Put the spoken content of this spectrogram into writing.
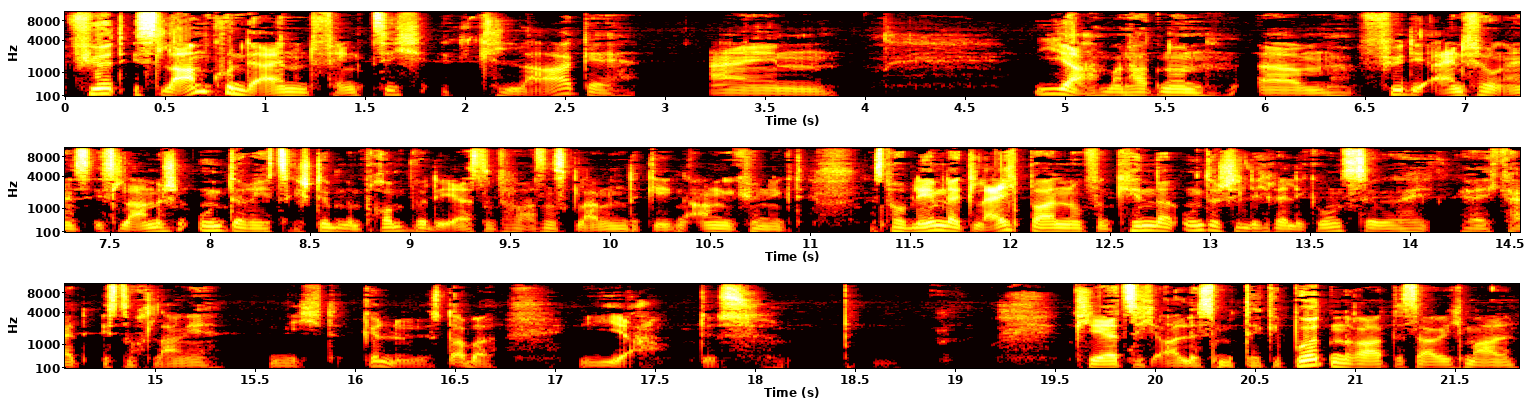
führt Islamkunde ein und fängt sich Klage ein. Ja, man hat nun ähm, für die Einführung eines islamischen Unterrichts gestimmt und prompt wurde die erste Verfassungsklage dagegen angekündigt. Das Problem der Gleichbehandlung von Kindern unterschiedlicher Religionszugehörigkeit ist noch lange nicht gelöst. Aber ja, das klärt sich alles mit der Geburtenrate, sage ich mal.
